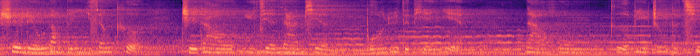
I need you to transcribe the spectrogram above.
是流浪的异乡客，直到遇见那片薄绿的田野，那泓戈壁中的清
